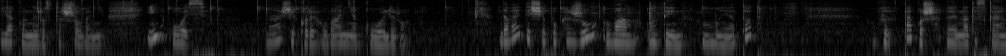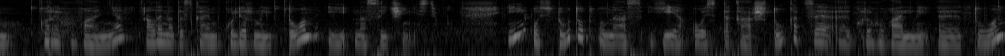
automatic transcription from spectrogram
як вони розташовані. І ось наші коригування кольору. Давайте ще покажу вам один метод. Також е, натискаємо коригування, але натискаємо колірний тон і насиченість. І ось тут от у нас є ось така штука, це е, коригувальний е, тон,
